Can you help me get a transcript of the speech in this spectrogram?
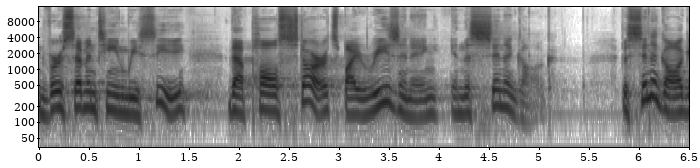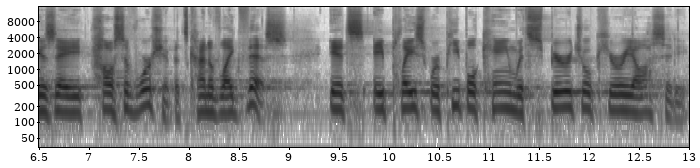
In verse 17, we see that Paul starts by reasoning in the synagogue. The synagogue is a house of worship. It's kind of like this it's a place where people came with spiritual curiosity.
